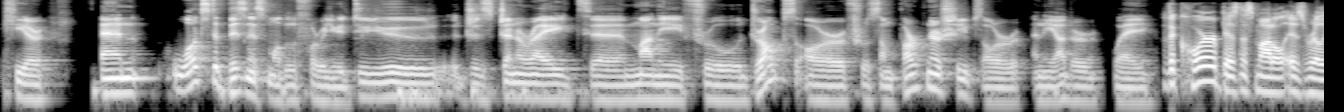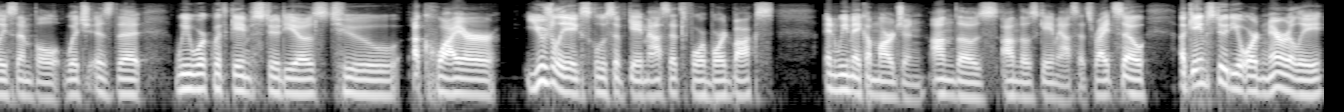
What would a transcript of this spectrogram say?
here. And what's the business model for you? Do you just generate uh, money through drops or through some partnerships or any other way? The core business model is really simple, which is that we work with game studios to acquire usually exclusive game assets for BoredBox and we make a margin on those on those game assets, right? So a game studio ordinarily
